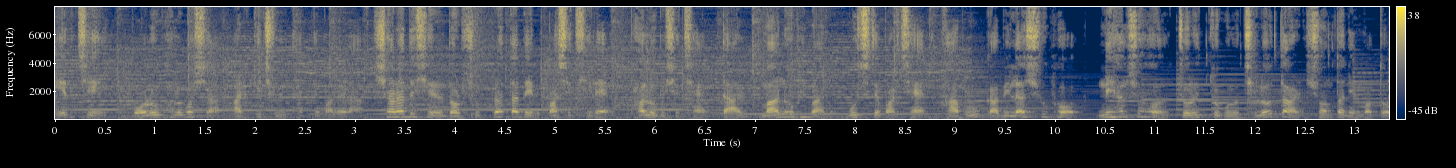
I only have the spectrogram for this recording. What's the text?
এর চেয়ে বড় ভালোবাসা আর কিছুই থাকতে পারে না। সারা দেশের দর্শকরা তাদের পাশে ছিলেন, ভালোবেসেছেন। তার মান অভিমান বুঝতে পারছেন। হাবু, কাবিলা, শুভ, নেহাল সহ চরিত্রগুলো ছিল তার সন্তানের মতো।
